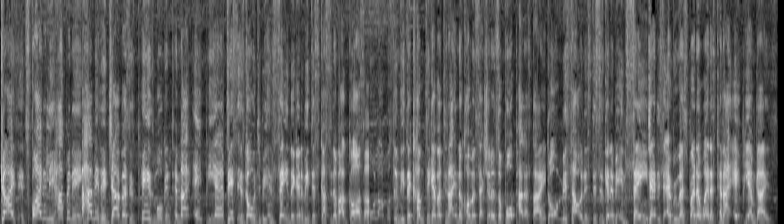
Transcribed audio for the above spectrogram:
Guys, it's finally happening! Mohammed Hijab versus Piers Morgan tonight, 8pm. This is going to be insane. They're going to be discussing about Gaza. All our Muslims need to come together tonight in the comment section and support Palestine. Don't miss out on this. This is going to be insane. Share this everywhere. Spread awareness. Tonight, 8pm, guys.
